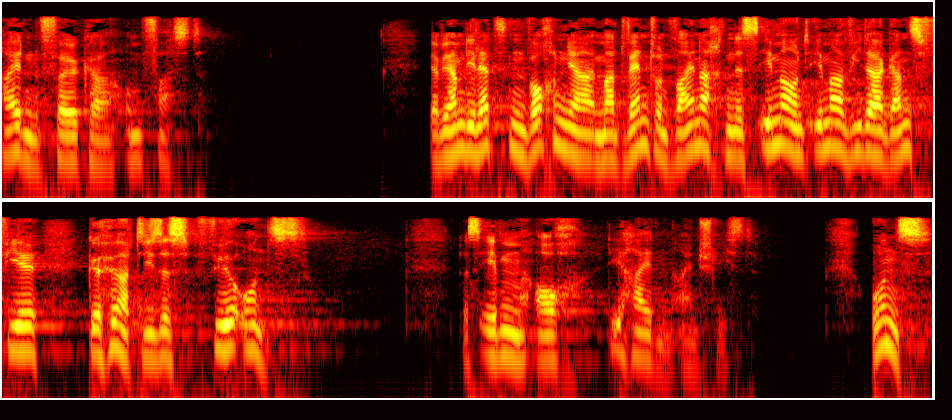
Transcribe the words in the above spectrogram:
Heidenvölker umfasst. Ja, wir haben die letzten Wochen ja im Advent und Weihnachten es immer und immer wieder ganz viel gehört, dieses für uns das eben auch die Heiden einschließt. Uns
